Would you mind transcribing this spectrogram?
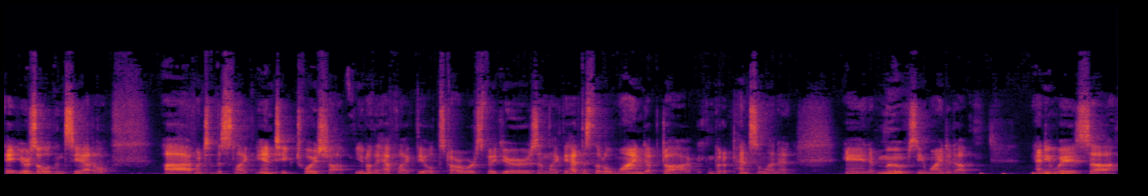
eight years old in Seattle, uh, I went to this like antique toy shop. You know, they have like the old Star Wars figures, and like they had this little wind up dog. You can put a pencil in it, and it moves, and you wind it up. Anyways, uh,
